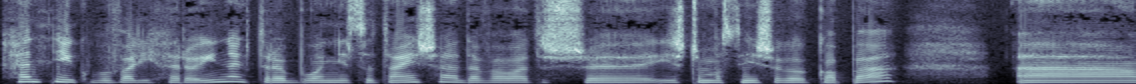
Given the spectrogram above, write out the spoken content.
chętniej kupowali heroinę, która była nieco tańsza, dawała też e, jeszcze mocniejszego kopa. A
